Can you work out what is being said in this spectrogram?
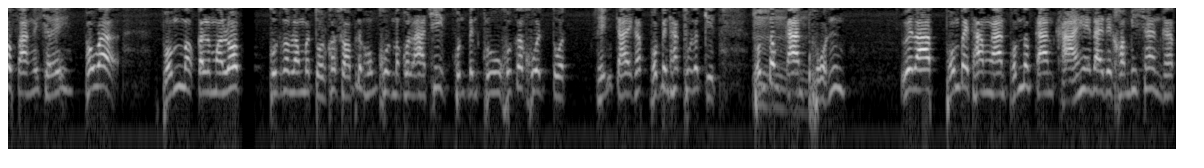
ก็ฟังเฉยๆเพราะว่าผมกำลังมาลบ คุณกำลังมาตรวจข้อสอบเรื่องของคุณบางคนอาชีพ คุณเป็นครู คุณก็ควรตรวจเห็นใจครับ ผมเป็นนักธุรกิจ ผมต้องการผล เวลาผมไปทำงาน ผมต้องการขายให้ได้ในคอมมิชชั่นครับ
